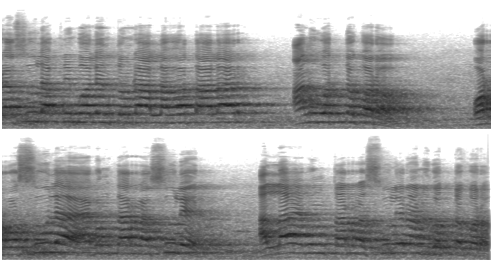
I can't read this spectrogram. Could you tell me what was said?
রাসূল, আপনি বলেন, তোমরা আল্লাহ তালার আনুগত্য করো। ওর রসুলা এবং তার রাসূলের, আল্লাহ এবং তার রাসূলের আনুগত্য করো।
